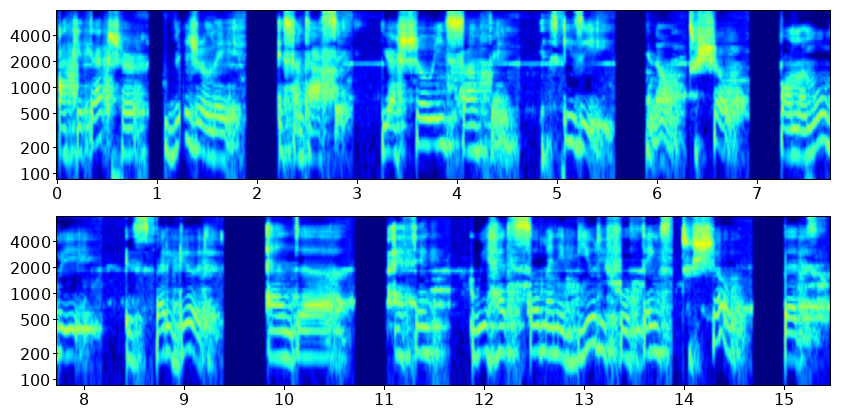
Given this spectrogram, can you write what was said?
architecture visually is fantastic. You are showing something, it's easy, you know, to show. From a movie, is very good. And uh, I think we had so many beautiful things to show that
